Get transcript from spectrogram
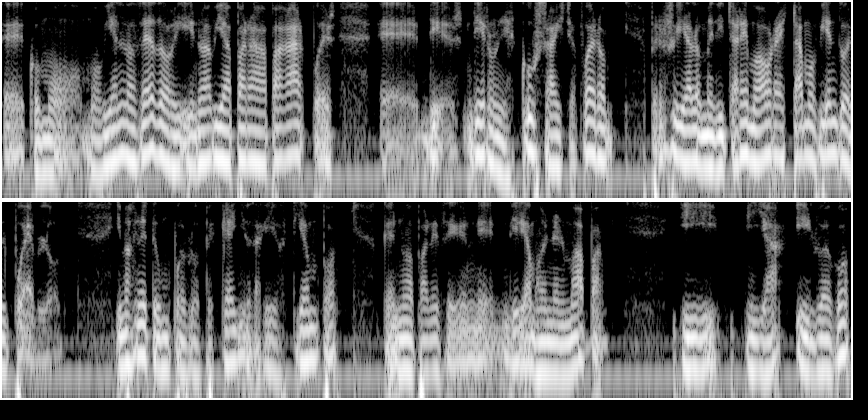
Eh, como movían los dedos y no había para pagar, pues eh, dieron excusa y se fueron. Pero eso ya lo meditaremos. Ahora estamos viendo el pueblo. Imagínate un pueblo pequeño de aquellos tiempos que no aparece, diríamos, en el mapa. Y, y ya, y luego,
